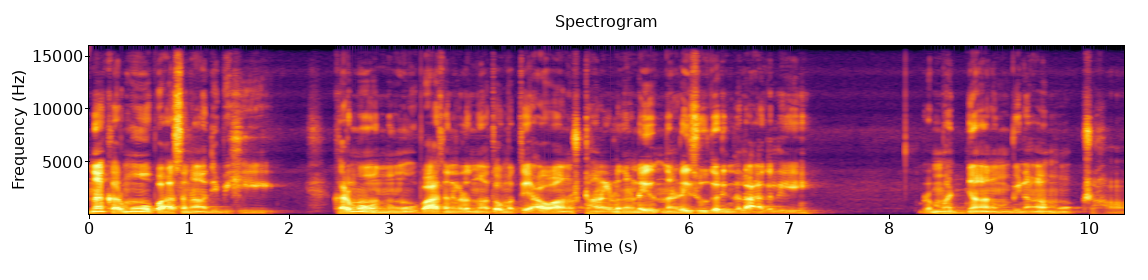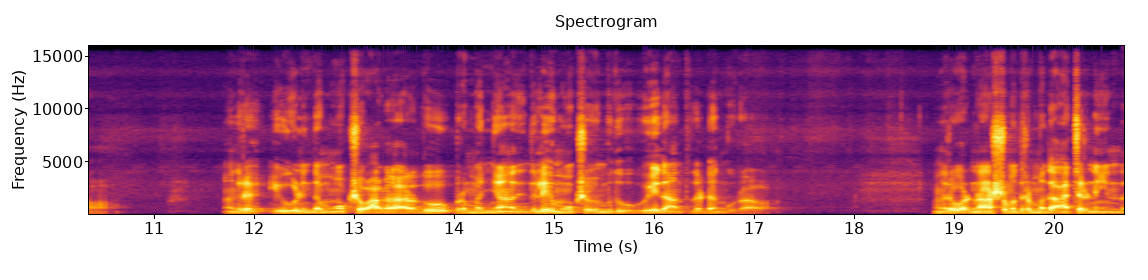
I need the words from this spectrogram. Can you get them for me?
ನ ಕರ್ಮೋಪಾಸನಾದಿಭಿ. ಕರ್ಮವನ್ನು, ಉಪಾಸನೆಗಳನ್ನು ಅಥವಾ ಮತ್ತು ಯಾವ ಅನುಷ್ಠಾನಗಳನ್ನು ನಡೆ, ನಡೆಸುವುದರಿಂದಲಾಗಲಿ. ಬ್ರಹ್ಮಜ್ಞಾನಂ ವಿನಾ ಮೋಕ್ಷ. ಅಂದರೆ ಇವುಗಳಿಂದ ಮೋಕ್ಷವಾಗಲಾರದು. ಬ್ರಹ್ಮಜ್ಞಾನದಿಂದಲೇ ಮೋಕ್ಷವೆಂಬುದು ವೇದಾಂತದ ಡಂಗುರ. ಅಂದರೆ ವರ್ಣಾಶ್ರಮ ಧರ್ಮದ ಆಚರಣೆಯಿಂದ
